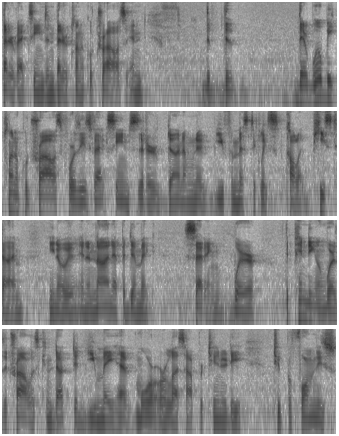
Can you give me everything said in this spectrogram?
better vaccines and better clinical trials. And the, the there will be clinical trials for these vaccines that are done. I'm going to euphemistically call it peacetime, you know, in, a non-epidemic setting where, depending on where the trial is conducted, you may have more or less opportunity to perform these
